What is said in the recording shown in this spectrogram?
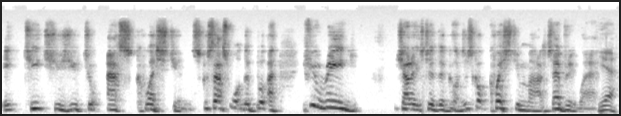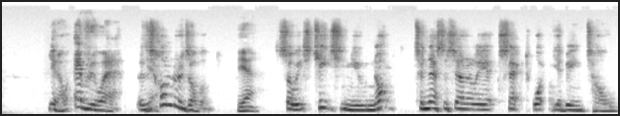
it teaches you to ask questions because that's what the book. uh, If you read Chariots of the Gods, it's got question marks everywhere. yeah. You know, everywhere. There's Yeah. hundreds of them. Yeah. So it's teaching you not to necessarily accept what you're being told,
